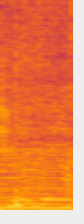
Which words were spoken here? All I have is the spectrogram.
You.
